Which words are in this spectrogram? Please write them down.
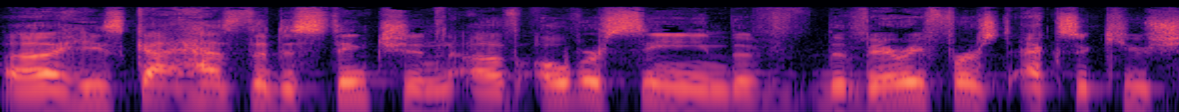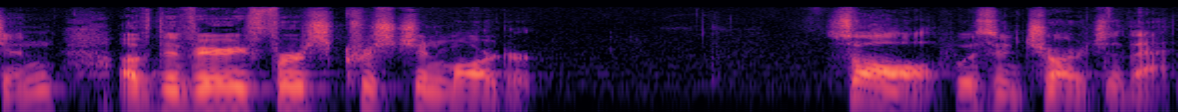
uh, he's got, has the distinction of overseeing the, the very first execution of the very first Christian martyr. Saul was in charge of that.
